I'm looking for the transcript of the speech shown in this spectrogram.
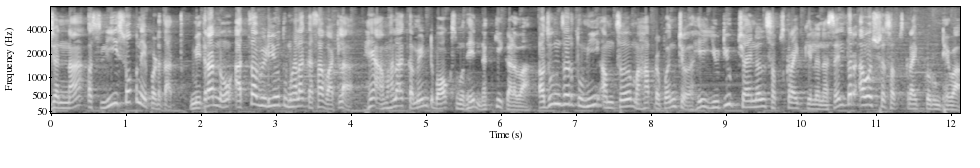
ज्यांना असली स्वप्ने पडतात. मित्रांनो आजचा व्हिडिओ तुम्हाला कसा वाटला हे आम्हाला कमेंट बॉक्समध्ये नक्की कळवा. अजून जर तुम्ही आमचं महाप्रपंच हे यूट्यूब चॅनल सबस्क्राईब केलं नसेल तर अवश्य सबस्क्राईब करून ठेवा.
